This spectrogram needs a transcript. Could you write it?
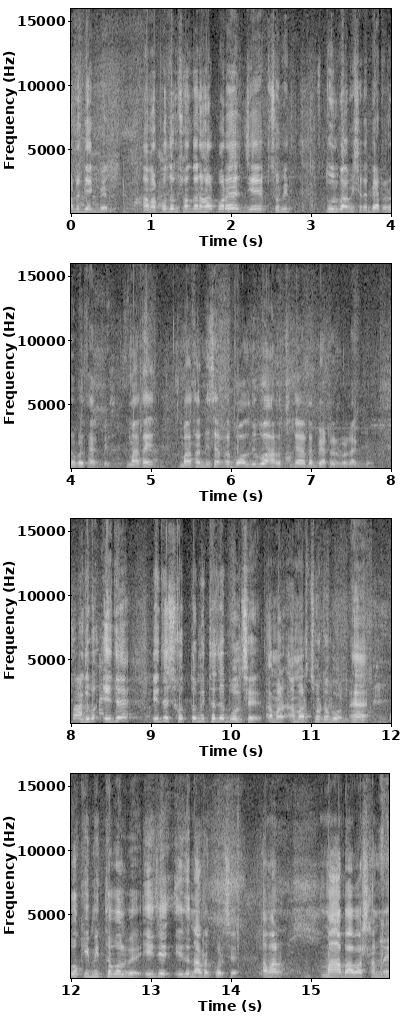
আপনি দেখবেন, আমার প্রথম সন্তান হওয়ার পরে যে ছবি তুলবো আমি সেটা ব্যাটার উপরে থাকবে। মাথায় মাথার নিচে একটা বল দেবো আর হচ্ছে একটা ব্যাটার উপরে রাখব। কিন্তু এই যে এই যে সত্য মিথ্যা যে বলছে আমার আমার ছোট বোন হ্যাঁ ও কি মিথ্যা বলবে? এই যে এই যে নাটক করছে আমার মা বাবার সামনে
